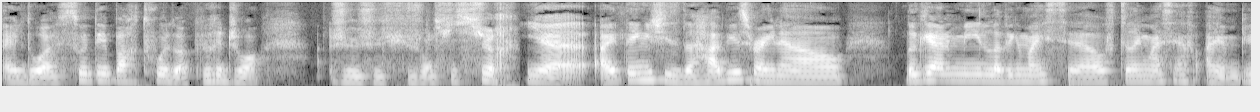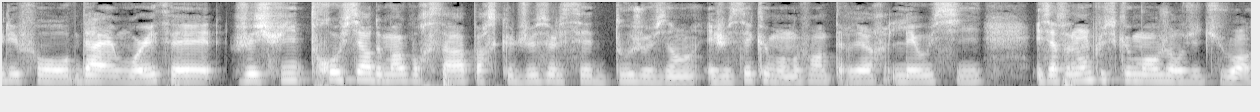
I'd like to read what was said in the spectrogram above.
Elle doit sauter partout, elle doit pleurer de joie. Je, je, j'en suis sûre. Yeah, I think she's the happiest right now. Look at me, loving myself, telling myself I am beautiful, that I am worth it. Je suis trop fière de moi pour ça parce que Dieu seul sait d'où je viens et je sais que mon enfant intérieur l'est aussi et certainement plus que moi aujourd'hui, tu vois.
